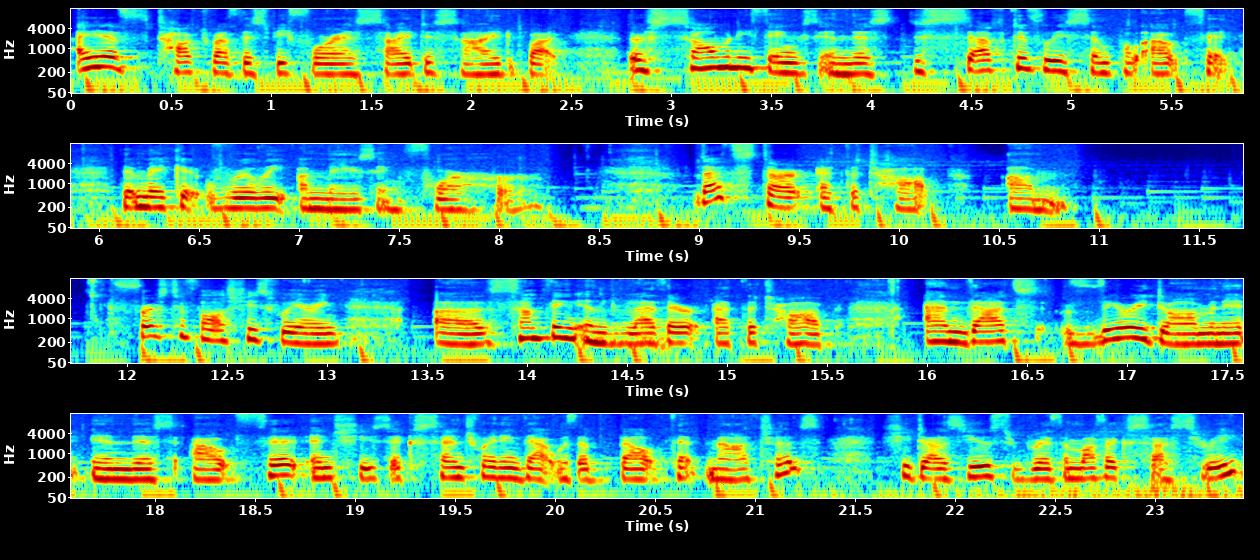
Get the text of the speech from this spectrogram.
I have talked about this before as side to side, but there's so many things in this deceptively simple outfit that make it really amazing for her. Let's start at the top. Um, first of all, she's wearing uh, something in leather at the top, and that's very dominant in this outfit, and she's accentuating that with a belt that matches. She does use rhythm of accessory,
